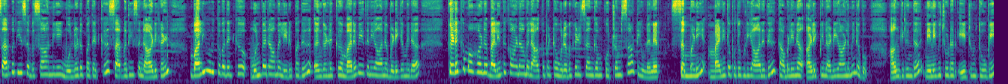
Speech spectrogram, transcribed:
சர்வதேச விசாரணையை முன்னெடுப்பதற்கு சர்வதேச நாடுகள் வலியுறுத்துவதற்கு முன்வராமல் இருப்பது எங்களுக்கு மனவேதனையான விடயம் என கிழக்கு மாகாண வலிந்து காணாமல் ஆக்கப்பட்ட உறவுகள் சங்கம் குற்றம் சாட்டியுள்ளனர். செம்மணி மனித புதுகுழியானது தமிழின அழிப்பின் அடையாளம் எனவும் அங்கிருந்த நினைவுச்சுடர் ஏற்றும் தூபி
